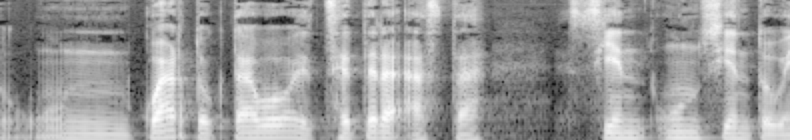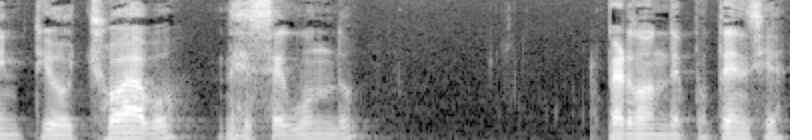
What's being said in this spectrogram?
un cuarto, octavo, etcétera, hasta un 128 de segundo, perdón, de potencia.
